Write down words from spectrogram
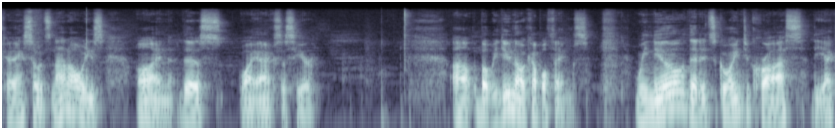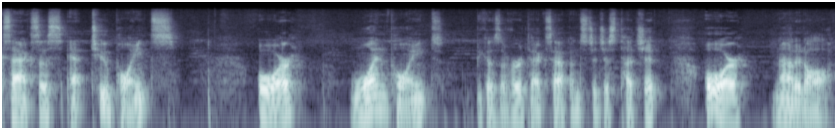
Okay, so it's not always on this y-axis here. Uh, but we do know a couple things. We knew that it's going to cross the x-axis at two points or one point because the vertex happens to just touch it or not at all.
